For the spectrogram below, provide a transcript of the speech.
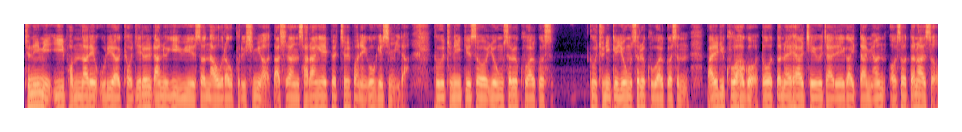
주님이 이 범날에 우리와 교제를 나누기 위해서 나오라고 부르시며 따스한 사랑의 볕을 보내고 계십니다. 그 주님께서 용서를 구할 것, 그 주님께 용서를 구할 것은 빨리 구하고 또 떠나야 할 죄의 자리가 있다면 어서 떠나서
